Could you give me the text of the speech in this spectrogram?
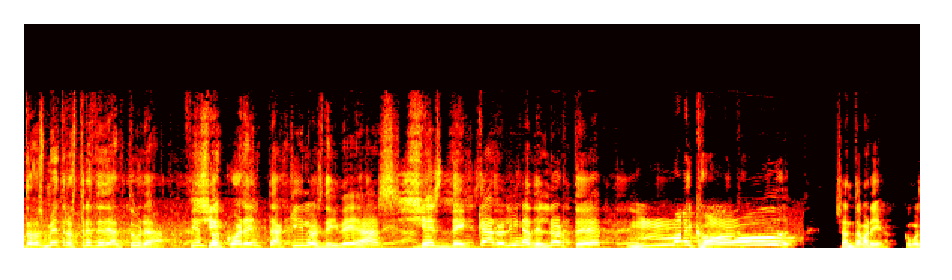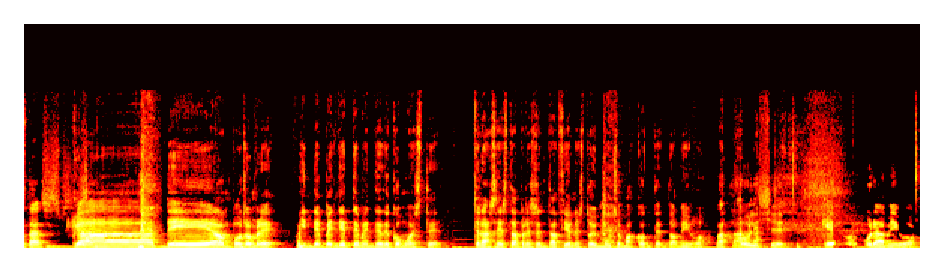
Dos, metros 13 de altura, 140 kilos de ideas, desde Carolina del Norte, Michael. Santa María, ¿cómo estás? God damn. Pues hombre, independientemente de cómo esté, tras esta presentación estoy mucho más contento, amigo. Holy shit. Qué locura, amigo.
